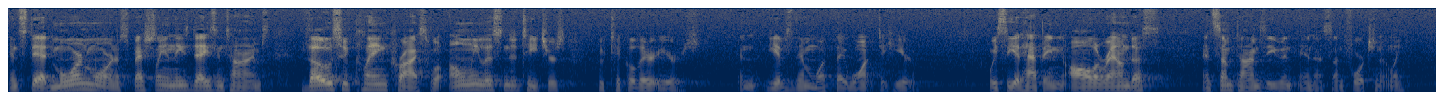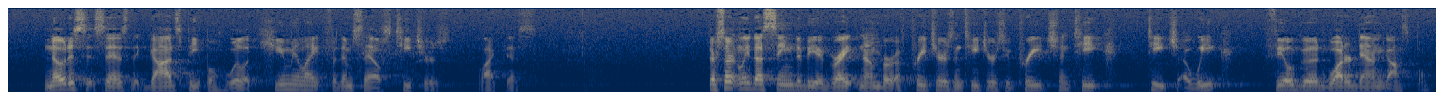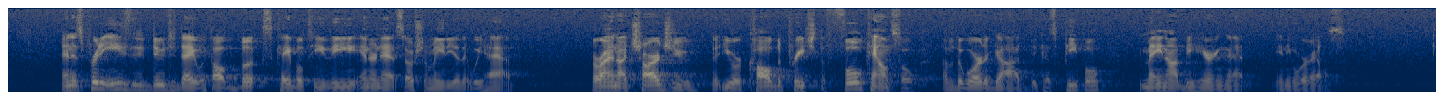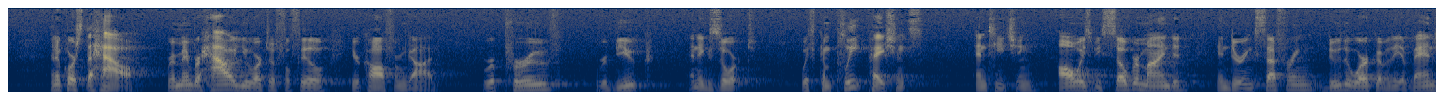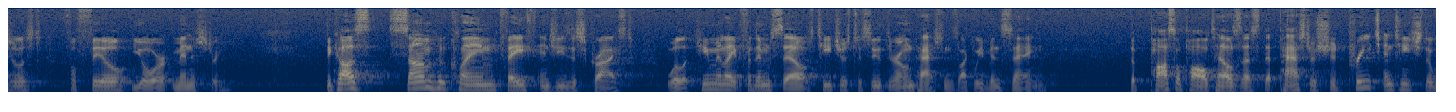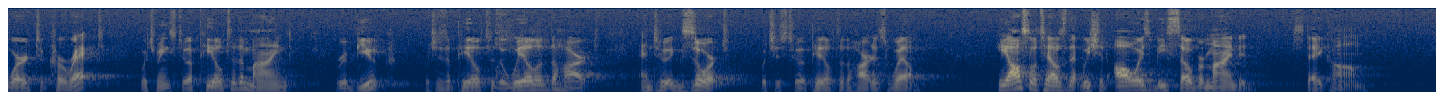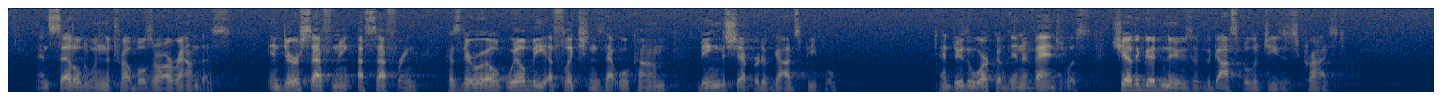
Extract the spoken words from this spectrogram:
Instead, more and more, and especially in these days and times, those who claim Christ will only listen to teachers who tickle their ears and gives them what they want to hear. We see it happening all around us and sometimes even in us, unfortunately. Notice it says that God's people will accumulate for themselves teachers like this. There certainly does seem to be a great number of preachers and teachers who preach and teach, teach a weak, feel good, watered down gospel. And it's pretty easy to do today with all the books, cable TV, internet, social media that we have. Brian, I charge you that you are called to preach the full counsel of the Word of God because people may not be hearing that anywhere else. And of course, the how. Remember how you are to fulfill your call from God reprove, rebuke, and exhort with complete patience and teaching. Always be sober minded, enduring suffering, do the work of the evangelist, fulfill your ministry. Because some who claim faith in Jesus Christ will accumulate for themselves teachers to suit their own passions, like we've been saying. The Apostle Paul tells us that pastors should preach and teach the word to correct, which means to appeal to the mind, rebuke, which is appeal to the will of the heart, and to exhort, which is to appeal to the heart as well. He also tells that we should always be sober minded, stay calm, and settled when the troubles are around us. Endure suffering, a suffering because there will, will be afflictions that will come, being the shepherd of God's people. And do the work of an evangelist. Share the good news of the gospel of Jesus Christ.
